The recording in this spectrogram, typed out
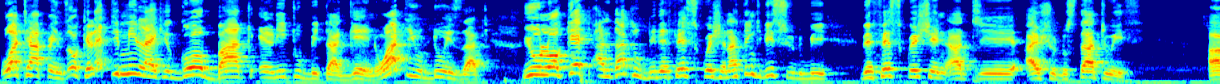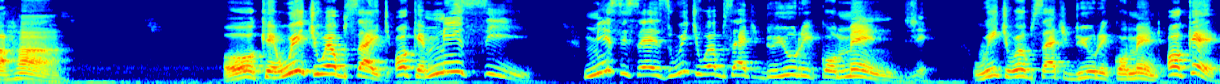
what happens? Okay let me like you go back a little bit again. What you do is that you locate and that will be the first question. I think this should be the first question at uh, i should start with. Uh-huh. Okay which website? Okay missy. Missy says which website do you recommend? Which website do you recommend? Okay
